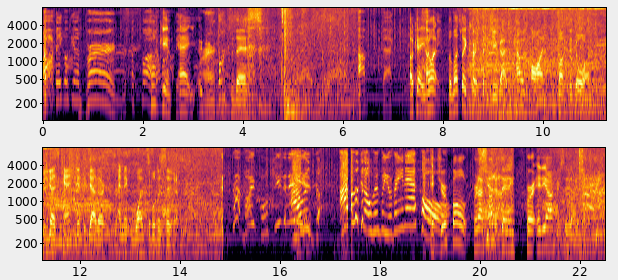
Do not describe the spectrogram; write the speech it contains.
Oh, bagel's gonna burn. What the fuck? Fucking want a bagel hey, burn. fuck this. I'm back. Here. Okay, you know what? me. The Let's Play curse fit to you guys. Power's on, fuck the door. Because you guys can't get together and make one simple decision. It's not my fault, she's an I was idiot! go- I was gonna open, but you were being an asshole. It's your fault for not compensating for our idiocracy. Then.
